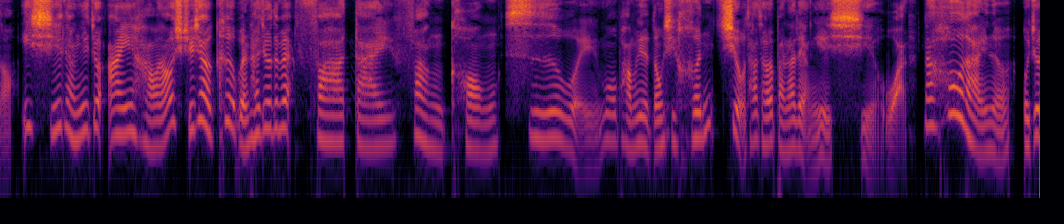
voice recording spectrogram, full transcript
哦，一写两页就哀嚎，然后学校的课本他就在那边发呆、放空、思维，摸旁边的东西很久，他才会把那两页写完。那后来呢，我就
